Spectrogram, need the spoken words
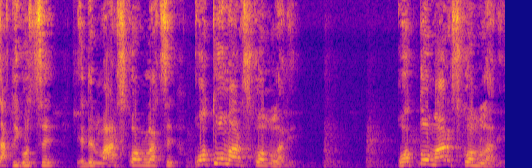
চাকরি করছে, এদের মার্কস কম লাগছে। কত মার্কস কম লাগে? কত মার্কস কম লাগে?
